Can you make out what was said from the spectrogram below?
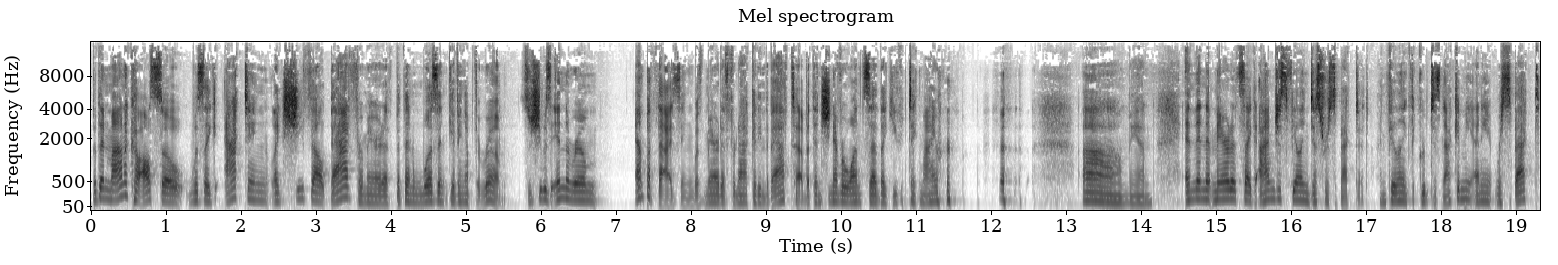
But then Monica also was like acting like she felt bad for Meredith, but then wasn't giving up the room. So she was in the room empathizing with Meredith for not getting the bathtub, but then she never once said like, you could take my room. Oh man. And then at Meredith's like, I'm just feeling disrespected. I'm feeling like the group does not give me any respect.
